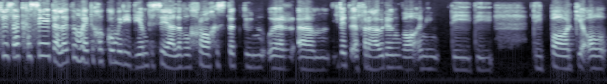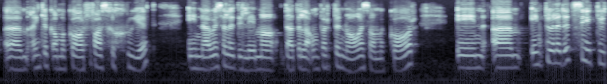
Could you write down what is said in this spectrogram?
soos ek gesê het, hulle het na my toe gekom met die idee om te sê hulle wil graag 'n stuk doen oor ehm um, jy weet 'n verhouding waarin die die die die paartjie al ehm um, eintlik aan mekaar vasgegroei het en nou is hulle dilemma dat hulle amper te na is aan mekaar en ehm um, en toe hulle dit sê toe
